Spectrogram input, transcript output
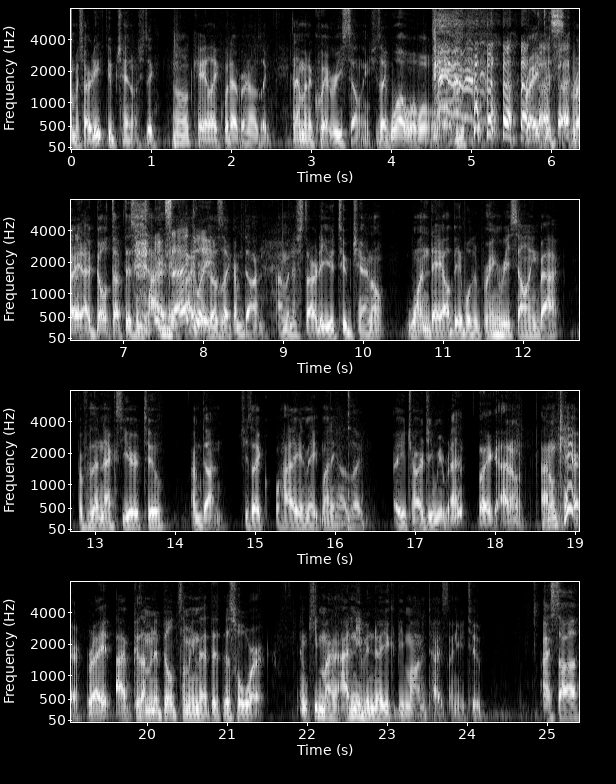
"I'm gonna start a YouTube channel." She's like, "Oh, okay, like whatever." And I was like, "And I'm gonna quit reselling." She's like, "Whoa, whoa, whoa, whoa!" right? This, right? I built up this entire thing. Exactly. years, I was like, "I'm done. I'm gonna start a YouTube channel. One day, I'll be able to bring reselling back, but for the next year or two, I'm done." She's like, "Well, how are you gonna make money?" I was like, "Are you charging me rent? Like, I don't, I don't care, right? Because I'm gonna build something that th- this will work." And keep in mind, I didn't even know you could be monetized on YouTube. I saw,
